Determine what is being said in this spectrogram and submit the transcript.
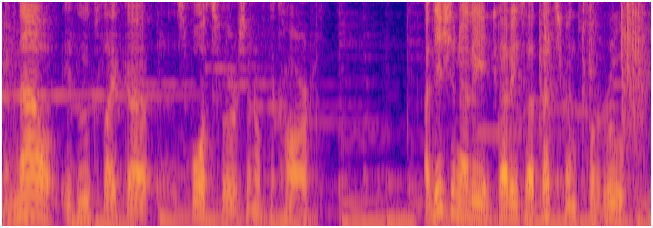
And now it looks like a sports version of the car. Additionally, there is attachment for roof.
